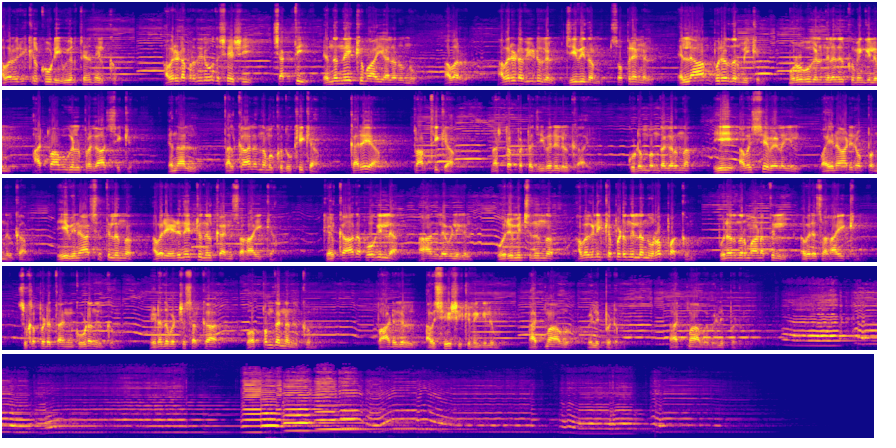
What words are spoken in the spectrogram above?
അവർ ഒരിക്കൽ കൂടി ഉയർത്തെഴുന്നേൽക്കും. അവരുടെ പ്രതിരോധ ശേഷി ശക്തി എന്നേക്കുമായി അലറുന്നു. അവർ അവരുടെ വീടുകൾ ജീവിതം സ്വപ്നങ്ങൾ എല്ലാം പുനർനിർമ്മിക്കും. മുറിവുകൾ നിലനിൽക്കുമെങ്കിലും ആത്മാവുകൾ പ്രകാശിക്കും. എന്നാൽ തൽക്കാലം നമുക്ക് ദുഃഖിക്കാം കരയാം പ്രാർത്ഥിക്കാം. നഷ്ടപ്പെട്ട ജീവനുകൾക്കായി കുടുംബം തകർന്ന ഈ അവശ്യവേളയിൽ വയനാടിനൊപ്പം നിൽക്കാം. ഈ വിനാശത്തിൽ നിന്ന് അവരെ എഴുന്നേറ്റു നിൽക്കാൻ സഹായിക്കാം. കേൾക്കാതെ പോകില്ല ആ നിലവിളികൾ. ഒരുമിച്ച് നിന്ന് അവഗണിക്കപ്പെടുന്നില്ലെന്ന് ഉറപ്പാക്കും. പുനർനിർമ്മാണത്തിൽ അവരെ സഹായിക്കും. സുഖപ്പെടുത്താൻ കൂടെ നിൽക്കും. ഇടതുപക്ഷ സർക്കാർ ഒപ്പം തന്നെ നിൽക്കും. പാടുകൾ അവശേഷിക്കുമെങ്കിലും ആത്മാവ് വെളിപ്പെടും. ആത്മാവ് വെളിപ്പെടും.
